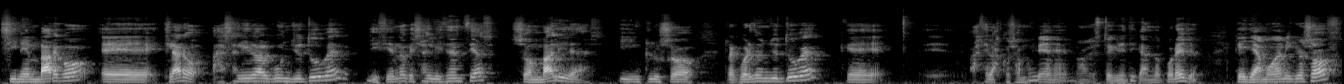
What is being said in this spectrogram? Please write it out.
Sin embargo, eh, claro, ha salido algún youtuber diciendo que esas licencias son válidas. E incluso recuerdo un youtuber que eh, hace las cosas muy bien, ¿eh? no le estoy criticando por ello, que llamó a Microsoft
